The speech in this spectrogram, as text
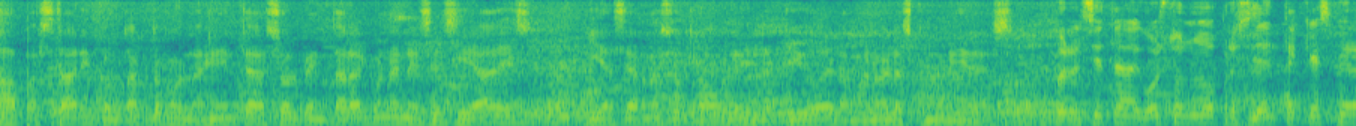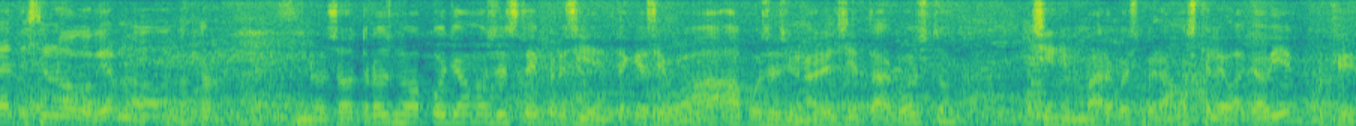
a estar en contacto con la gente, a solventar algunas necesidades y hacer nuestro trabajo legislativo de la mano de las comunidades. Pero el 7 de agosto, nuevo presidente, ¿qué esperas de este nuevo gobierno, doctor? Nosotros no apoyamos este presidente que se va a posesionar el 7 de agosto, sin embargo esperamos que le vaya bien, porque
